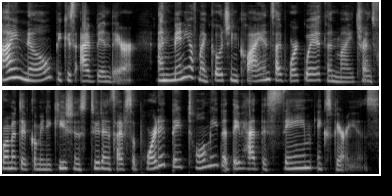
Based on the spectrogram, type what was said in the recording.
I know because I've been there. And many of my coaching clients I've worked with and my transformative communication students I've supported, they told me that they've had the same experience.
